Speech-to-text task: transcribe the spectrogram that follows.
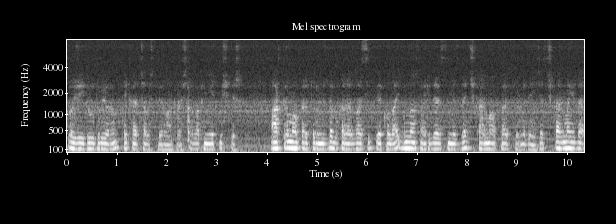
Projeyi durduruyorum. Tekrar çalıştırıyorum arkadaşlar. Bakın 71. Artırma operatörümüz de bu kadar basit ve kolay. Bundan sonraki dersimizde çıkarma operatörünü deneyeceğiz. Çıkarmayı da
